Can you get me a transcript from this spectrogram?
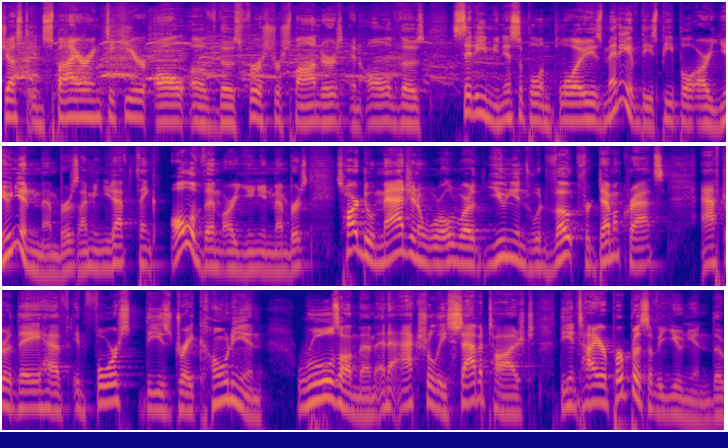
Just inspiring to hear all of those first responders and all of those city municipal employees. Many of these people are union members. I mean, you'd have to think all of them are union members. It's hard to imagine a world where unions would vote for Democrats after they have enforced these draconian rules on them and actually sabotaged the entire purpose of a union, the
